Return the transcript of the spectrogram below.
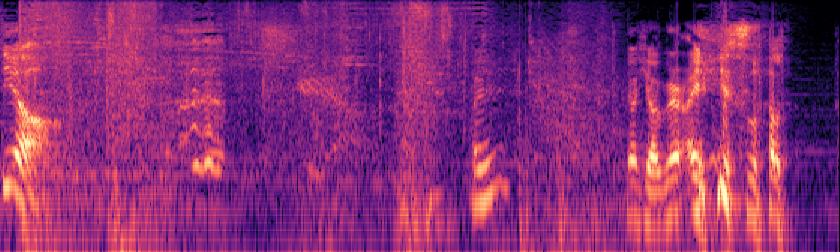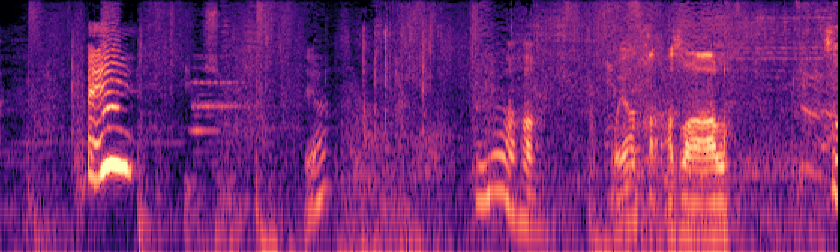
定，哎，让小兵 A 死了。哎，哎呀，哎呀哈，我让塔杀了，死！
